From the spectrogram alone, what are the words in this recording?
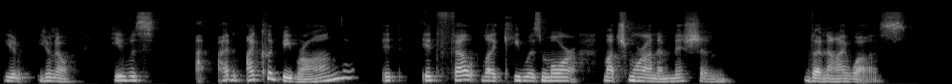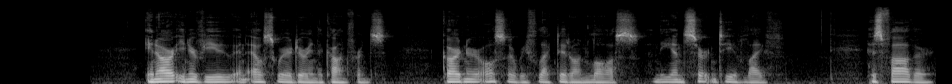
You you know, he was. I, I could be wrong. It it felt like he was more, much more on a mission than I was. In our interview and elsewhere during the conference, Gardner also reflected on loss and the uncertainty of life. His father,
